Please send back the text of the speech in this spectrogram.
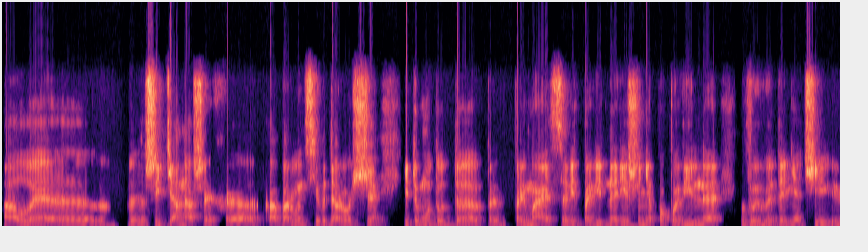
але е, життя наших е, оборонців дорожче, і тому тут е, при- приймається відповідне рішення по повільне виведення чи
